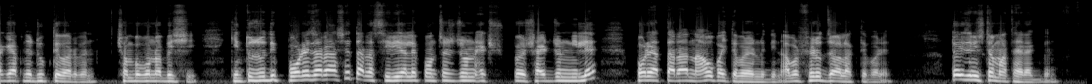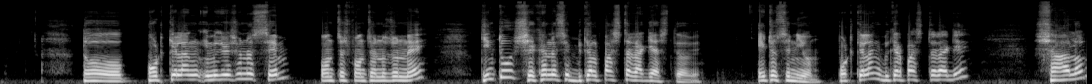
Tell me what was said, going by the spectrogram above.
আগে আপনি ঢুকতে পারবেন, সম্ভাবনা বেশি। কিন্তু যদি পরে যারা আসে, তারা সিরিয়ালে পঞ্চাশ জন একশো ষাট জন নিলে পরে আর তারা নাও পাইতে ওই দিন, আবার ফেরত যাওয়া লাগতে পারে। তো এই জিনিসটা মাথায় রাখবেন। তো পোর্ট কেলাং ইমিগ্রেশনও সেম পঞ্চাশ, পঞ্চান্ন জন নেয়, কিন্তু সেখানে সে বিকাল পাঁচটার আগে আসতে হবে। এটা হচ্ছে নিয়ম। পোর্ট কেলাং বিকাল পাঁচটার আগে শাহ আলম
